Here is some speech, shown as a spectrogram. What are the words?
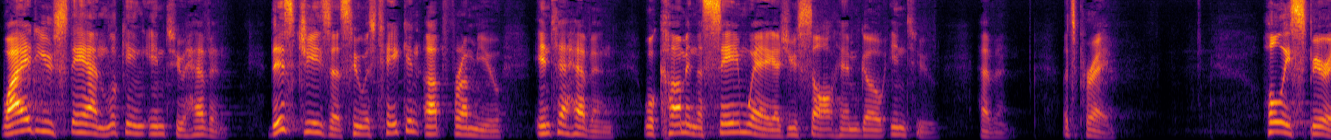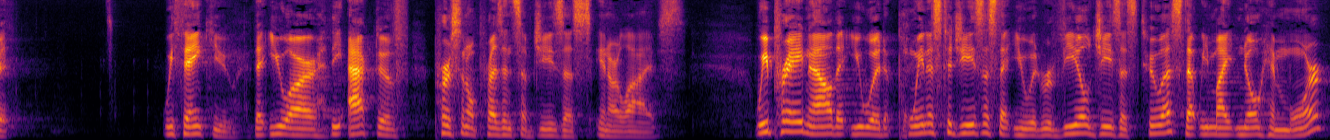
why do you stand looking into heaven? This Jesus who was taken up from you into heaven will come in the same way as you saw him go into heaven. Let's pray. Holy Spirit, we thank you that you are the active personal presence of Jesus in our lives. We pray now that you would point us to Jesus, that you would reveal Jesus to us, that we might know him more,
